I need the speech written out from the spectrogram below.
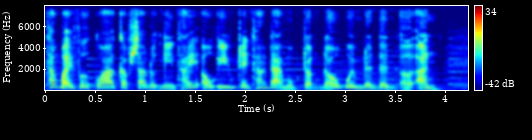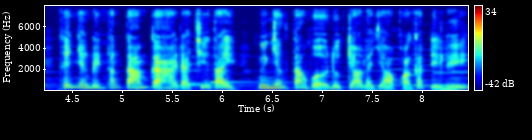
Tháng 7 vừa qua, cặp sao được nhìn thấy âu yếm trên khán đài một trận đấu Wimbledon ở Anh. Thế nhưng đến tháng 8 cả hai đã chia tay, nguyên nhân tan vỡ được cho là do khoảng cách địa lý.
